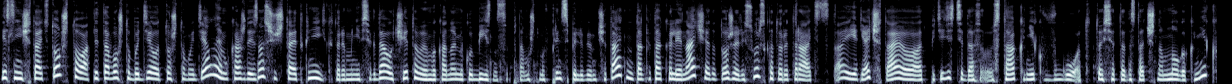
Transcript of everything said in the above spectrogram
если не считать то, что для того, чтобы делать то, что мы делаем, каждый из нас еще читает книги, которые мы не всегда учитываем в экономику бизнеса, потому что мы, в принципе, любим читать, но так, так или иначе, это тоже ресурс, который тратится. Да? И я читаю от 50 до 100 книг в год. То есть это достаточно много книг,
